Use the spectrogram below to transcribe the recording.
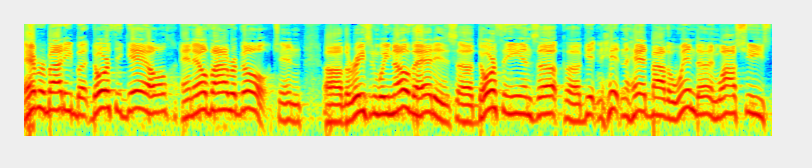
everybody but Dorothy Gale and Elvira Gulch. And uh, the reason we know that is uh, Dorothy ends up uh, getting hit in the head by the window, and while she's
